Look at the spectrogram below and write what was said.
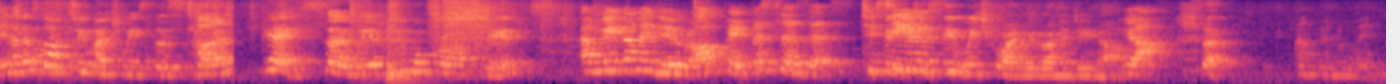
And it's not too much mess this time. Okay, so we have two more crafts left. And we're gonna do rock, paper, scissors to see to see which one we're going to do now. Yeah, So, I'm gonna win.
